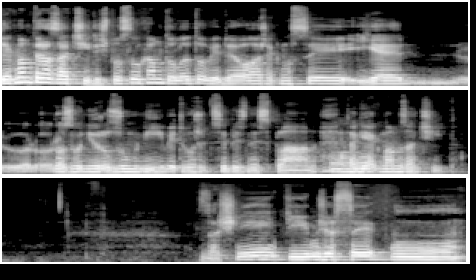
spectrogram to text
Jak mám teda začít? Když poslouchám tohleto video a řeknu si, je rozhodně rozumný vytvořit si business plán, mm. tak jak mám začít? Začni tím, že si mm,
